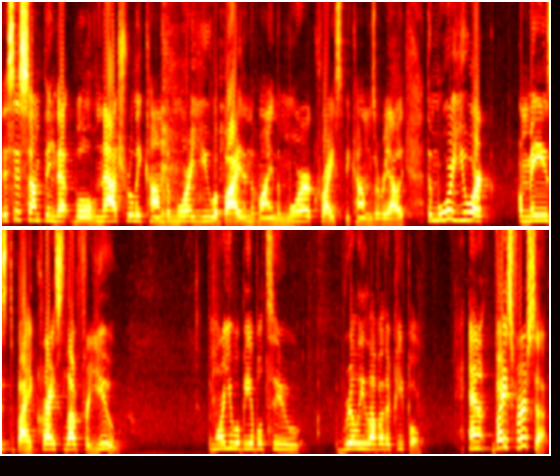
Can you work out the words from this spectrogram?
This is something that will naturally come the more you abide in the vine, the more Christ becomes a reality. The more you are amazed by Christ's love for you, the more you will be able to really love other people. And vice versa.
